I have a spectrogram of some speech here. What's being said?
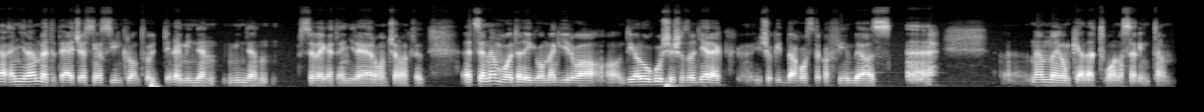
ennyire nem lehetett elcseszni a szinkront, hogy tényleg minden, minden szöveget ennyire elroncsanak. Tehát egyszerűen nem volt elég jól megírva a dialógus, és az a gyerek is, akit behoztak a filmbe, az eh, nem nagyon kellett volna szerintem.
